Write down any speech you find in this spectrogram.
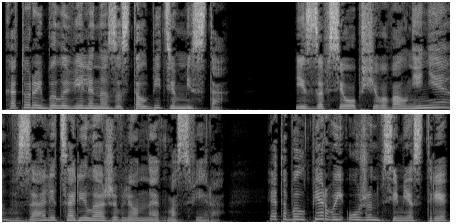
которой было велено застолбить им места. Из-за всеобщего волнения в зале царила оживленная атмосфера. Это был первый ужин в семестре,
